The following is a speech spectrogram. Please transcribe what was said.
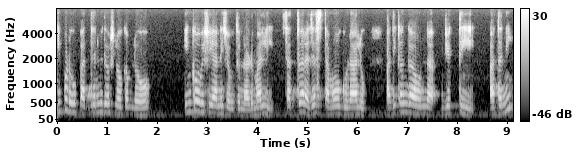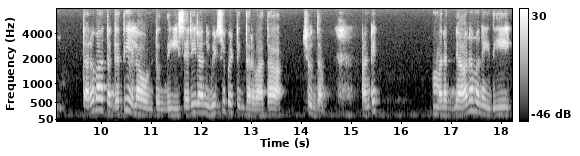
ఇప్పుడు పద్దెనిమిదవ శ్లోకంలో ఇంకో విషయాన్ని చెబుతున్నాడు. మళ్ళీ సత్వ రజస్తమో గుణాలు. అధికంగా ఉన్న వ్యక్తి అతని తర్వాత గతి ఎలా ఉంటుంది? శరీరాన్ని విడిచిపెట్టిన తర్వాత చూద్దాం. అంటే మన జ్ఞానం అనేది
